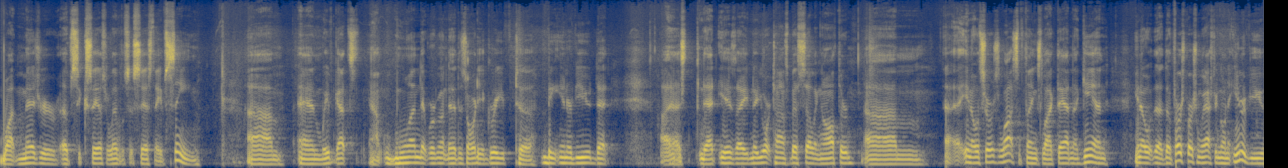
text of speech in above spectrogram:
what measure of success or level of success they've seen. Um, and we've got uh, one that we're going that has already agreed to be interviewed. That uh, that is a New York Times best-selling author. Um, uh, you know, so there's lots of things like that. And again, you know, the, the first person we're actually going to interview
